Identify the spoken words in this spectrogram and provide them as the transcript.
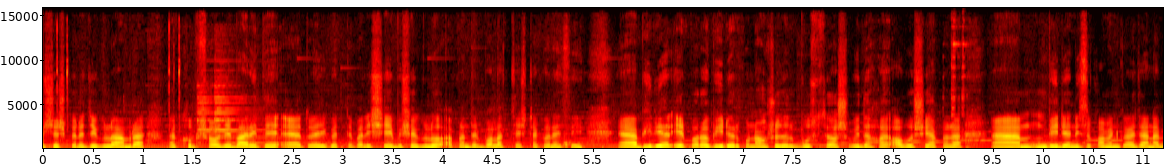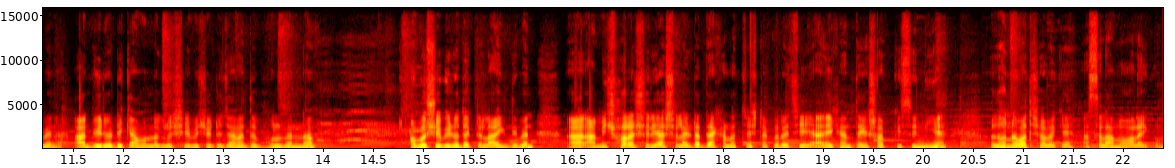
বিশেষ করে যেগুলো আমরা খুব সহজে বাড়িতে তৈরি করতে পারি সেই বিষয়গুলো আপনাদের বলার চেষ্টা করেছি। ভিডিওর এরপরও ভিডিওর কোনো অংশ যদি বুঝতে অসুবিধা হয় অবশ্যই আপনারা আম, ভিডিও নিচে কমেন্ট করে জানাবেন। আর ভিডিওটি কেমন লাগল সে বিষয়টি জানাতে ভুলবেন না। অবশ্যই ভিডিওতে একটা লাইক দিবেন। আর আমি সরাসরি আসলে এটা দেখানোর চেষ্টা করেছি এখান থেকে সব কিছু নিয়ে। ধন্যবাদ সবাইকে। আসসালামু আলাইকুম।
